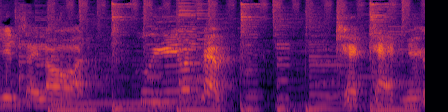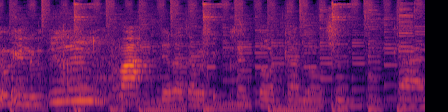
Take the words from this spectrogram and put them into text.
เย็นใส่หลอดคุยมันแบบแขกๆไงก็ไม่รู้อืมมาเดี๋ยวเราจะมาถึงขั้นตอนการลองชิมการ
